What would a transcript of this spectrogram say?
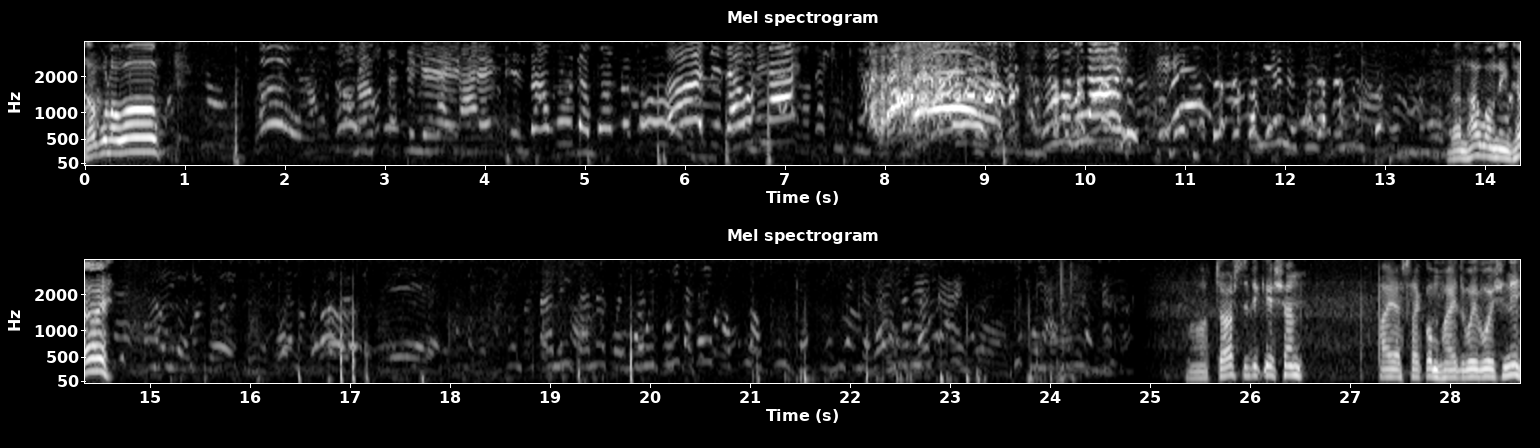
giáo cụ lầu ô, ran hak bom thôi church dedication hai à, sai kom hai doi boi shini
